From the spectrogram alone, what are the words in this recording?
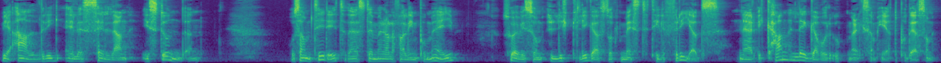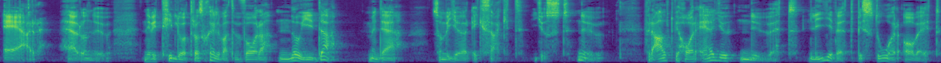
Vi är aldrig eller sällan i stunden. Och samtidigt, det här stämmer i alla fall in på mig, så är vi som lyckligast och mest tillfreds när vi kan lägga vår uppmärksamhet på det som är här och nu. När vi tillåter oss själva att vara nöjda med det som vi gör exakt just nu. För allt vi har är ju nuet. Livet består av ett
